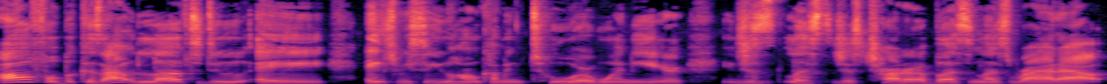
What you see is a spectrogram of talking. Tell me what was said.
awful because I would love to do a HBCU homecoming tour one year. Just let's just charter a bus and let's ride out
